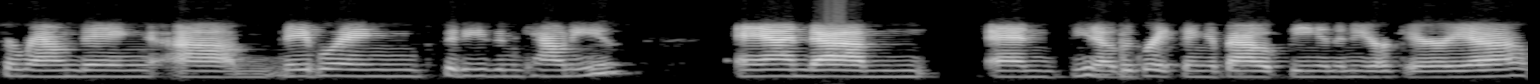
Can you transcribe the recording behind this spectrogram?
surrounding um, neighboring cities and counties. And um, and you know, the great thing about being in the New York area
